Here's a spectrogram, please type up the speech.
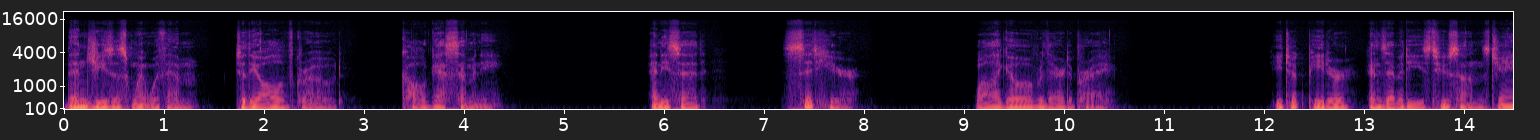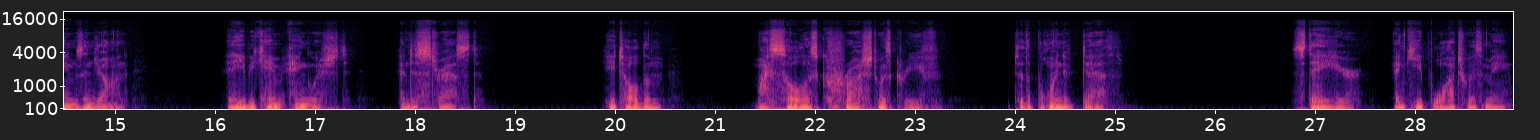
Then Jesus went with them to the olive grove called Gethsemane. And he said, Sit here while I go over there to pray. He took Peter and Zebedee's two sons, James and John, and he became anguished and distressed. He told them, My soul is crushed with grief to the point of death. Stay here and keep watch with me.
